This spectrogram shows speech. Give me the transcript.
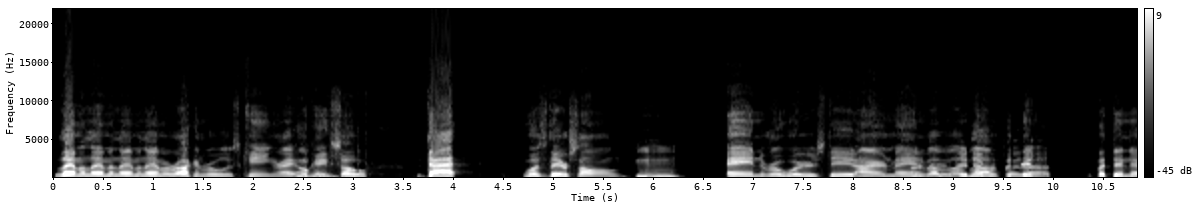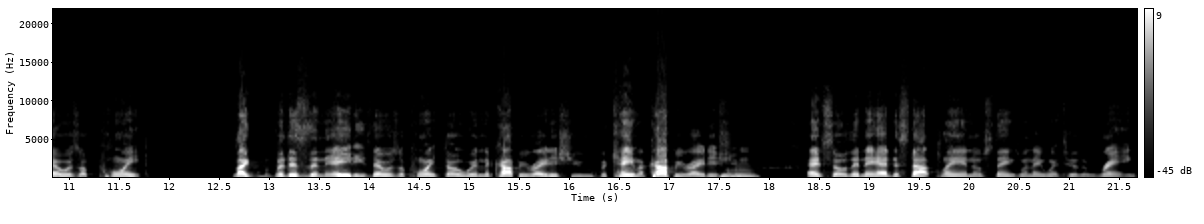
Lama, Lama, Lama, Lama, rock and roll is king, right? Okay. Mhm. So, that was their song, Mm-hmm. and the Road Warriors did Iron Man, blah, blah, blah. they blah. never play But, then, that. but then there was a point, like, but this is in the 80s. There was a point, though, when the copyright issue became a copyright issue. Mhm. And so then they had to stop playing those things when they went to the ring.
